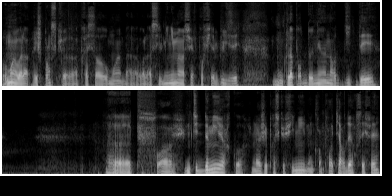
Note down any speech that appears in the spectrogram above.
Au moins voilà. Et je pense que après ça, au moins, bah voilà, c'est le minimum à faire pour. Donc là, pour te donner un ordre d'idée, euh, une petite demi-heure quoi. Là j'ai presque fini, donc en trois quarts d'heure c'est fait.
